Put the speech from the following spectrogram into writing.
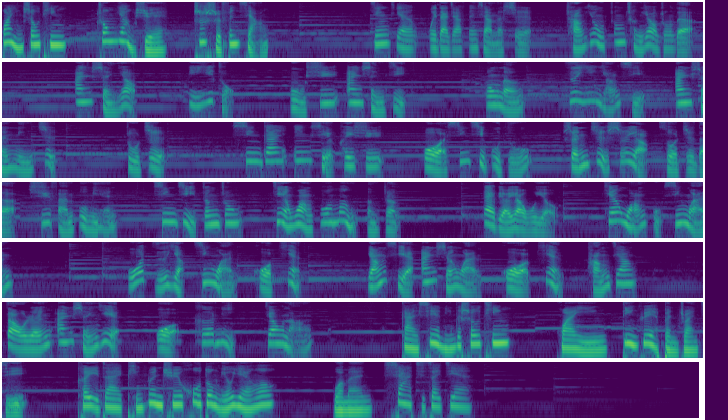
欢迎收听中药学知识分享。今天为大家分享的是常用中成药中的安神药，第一种补虚安神剂，功能滋阴养血、安神宁志，主治心肝阴血亏虚或心气不足、神志失养所致的虚烦不眠、心悸怔中。健忘多梦等症，代表药物有天王补心丸、柏子养心丸或片、养血安神丸或片糖浆、枣仁安神液或颗粒胶囊。感谢您的收听，欢迎订阅本专辑，可以在评论区互动留言哦。我们下期再见。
